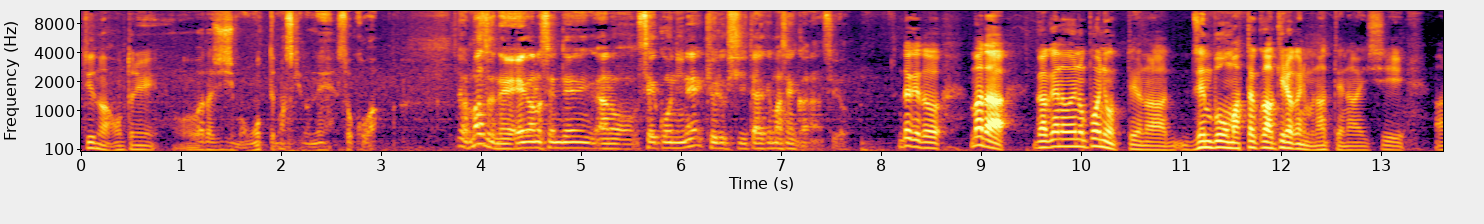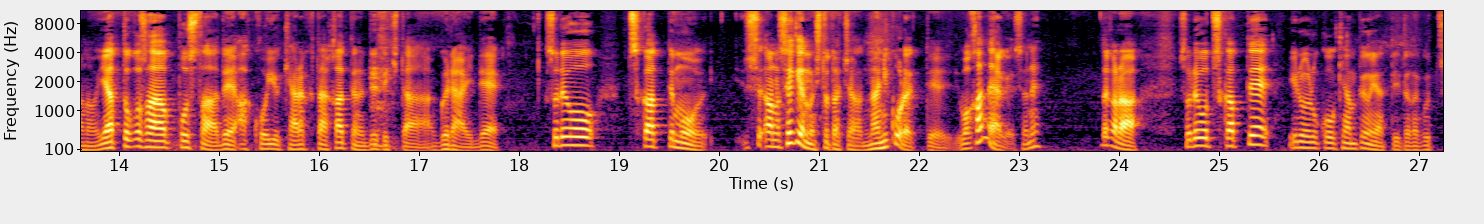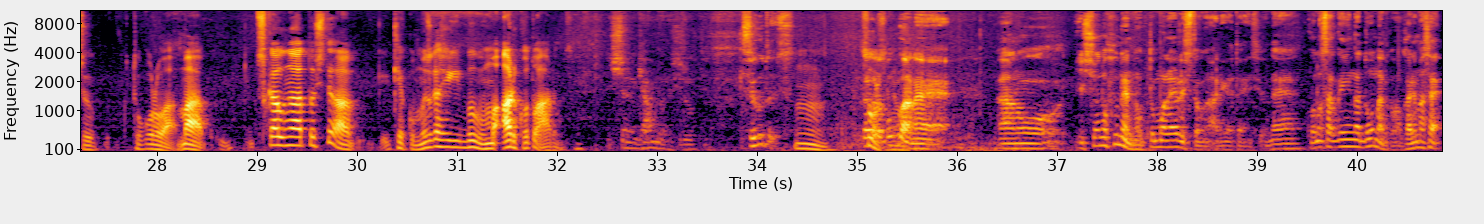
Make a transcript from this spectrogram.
ていうのは本当に私自身も思ってますけどねそこは。だからまずね映画の宣伝あの成功にね協力していただけませんかなんですよだけどまだ崖の上のポニョっていうのは全貌全く明らかにもなってないしあのやっとこさポスターであこういうキャラクターかっていうのが出てきたぐらいでそれを使ってもせあの世間の人たちは何これって分かんないわけですよねだからそれを使っていろいろこうキャンペーンをやっていただくっていうところはまあ使う側としては結構難しい部分もあることはあるんですね。一緒にギャンブルしろってそういう。ことです、うん。だから僕はねあの一緒の船に乗ってもらえる人がありがたいんですよね。この作品がどうなるか分かりません。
